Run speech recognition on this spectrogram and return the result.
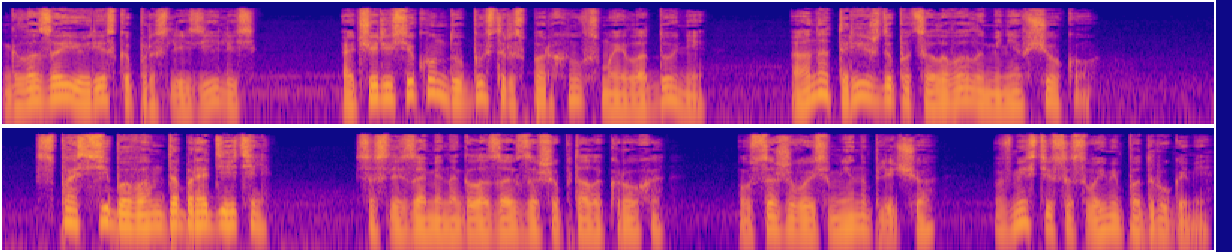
глаза ее резко прослезились, а через секунду, быстро спорхнув с моей ладони, она трижды поцеловала меня в щеку. «Спасибо вам, добродетель!» Со слезами на глазах зашептала Кроха, усаживаясь мне на плечо вместе со своими подругами.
